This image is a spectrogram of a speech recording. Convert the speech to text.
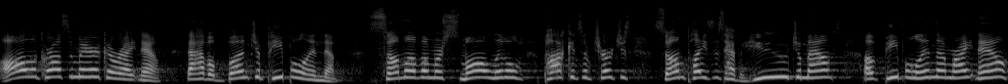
all across America right now that have a bunch of people in them. Some of them are small little pockets of churches. Some places have huge amounts of people in them right now,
